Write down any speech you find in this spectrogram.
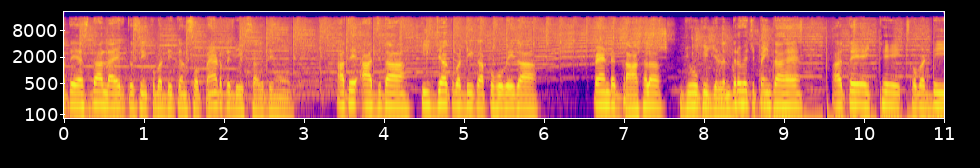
ਅਤੇ ਇਸ ਦਾ ਲਾਈਵ ਤੁਸੀਂ ਕਬੱਡੀ 365 ਤੇ ਦੇਖ ਸਕਦੇ ਹੋ। ਅਤੇ ਅੱਜ ਦਾ ਤੀਜਾ ਕਬੱਡੀ ਕੱਪ ਹੋਵੇਗਾ ਪਿੰਡ ਗਾਖਲ, ਜੋ ਕਿ ਜਲੰਧਰ ਵਿੱਚ ਪੈਂਦਾ ਹੈ। ਅਤੇ ਇੱਥੇ ਕਬੱਡੀ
